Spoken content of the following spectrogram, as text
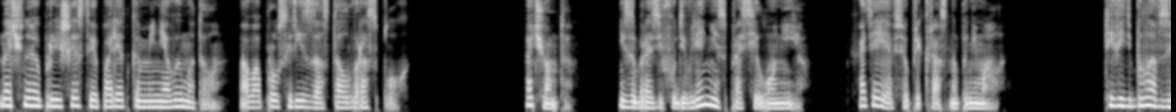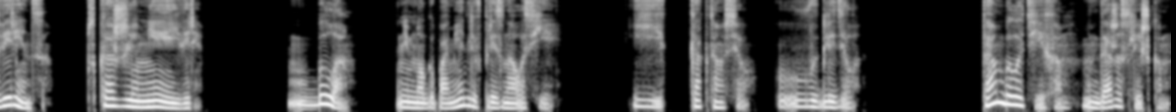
Ночное происшествие порядком меня вымотало, а вопрос Рис застал врасплох. «О чем ты?» — изобразив удивление, спросила у нее, хотя я все прекрасно понимала. «Ты ведь была в зверинце. Скажи мне, Эйвери». «Была», — немного помедлив призналась ей. «И как там все выглядело?» Там было тихо, даже слишком.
